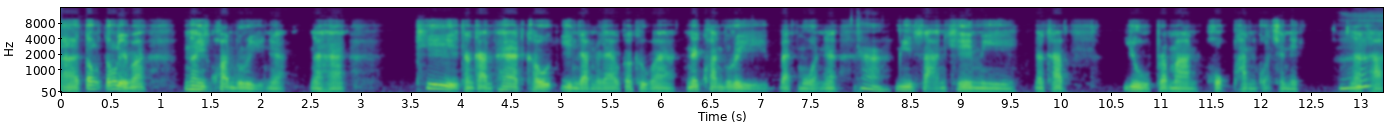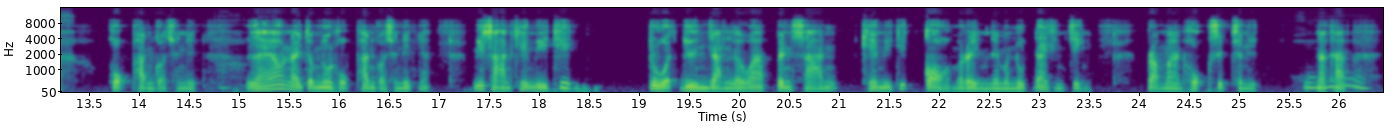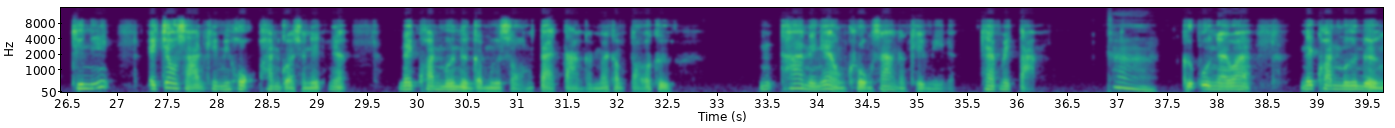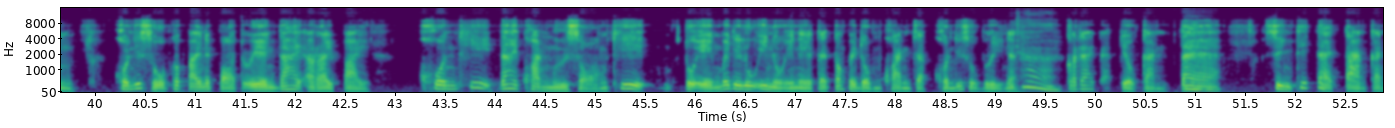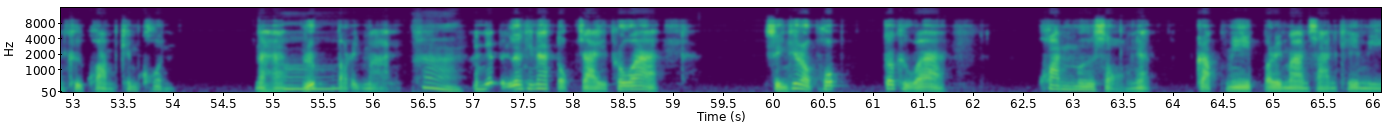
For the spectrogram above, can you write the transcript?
อ่าต้องต้องเรียนว่าในควันบุหรี่เนี่ยนะฮะที่ทางการแพทย์เขายืนยันมาแล้วก็คือว่าในควันบุหรี่แบบมวลเนี่ยค่ะมีสารเคมีนะครับ อยู่ประมาณ 6,000 กว่าชนิดนะครับ6,000 กว่าชนิด แล้วในจำนวน 6,000 กว่าชนิดเนี่ยมีสารเคมีที่ตรวจยืนยันแล้วว่าเป็นสารเคมีที่ก่อมะเร็งในมนุษย์ได้จริง ๆ ประมาณ 60 ชนิดนะครับ ทีนี้ไอ้เจ้าสารเคมี 6,000 กว่าชนิดเนี่ยในควันมือหนึ่งกับมือสองแตกต่างกันไหมคำตอบก็คือ ถ้าในแง่ของโครงสร้างทางเคมีเนี่ยแทบไม่ต่าง ค่ะ คือพูดง่ายว่า ในควันมือหนึ่ง คนที่สูบเข้าไปในปอดตัวเองได้อะไรไป คนที่ได้ควันมือสองที่ตัวเองไม่ได้รู้อิโหนอิเหนแต่ต้องไปดมควันจากคนที่สูบบุหรี่เนี่ยค่ะก็ได้แบบเดียวกัน แต่สิ่งที่แตกต่างกันคือความเข้มข้นนะฮะอ๋อหรือปริมาณค่ะอันนี้เป็นเรื่องที่น่าตกใจ เพราะว่าสิ่งที่เราพบก็คือว่า ควันมือสองเนี่ยกลับมีปริมาณสารเคมี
